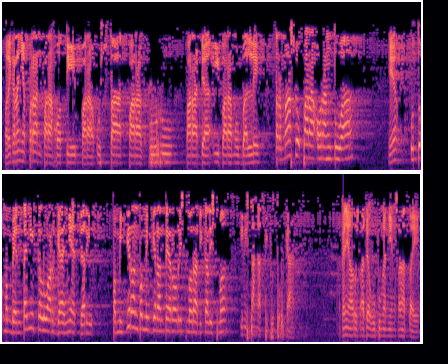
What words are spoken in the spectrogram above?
oleh karenanya peran para khotib, para ustadz, para guru, para dai, para mubalik, termasuk para orang tua ya untuk membentengi keluarganya dari pemikiran-pemikiran terorisme radikalisme ini sangat dibutuhkan. Makanya harus ada hubungan yang sangat baik.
